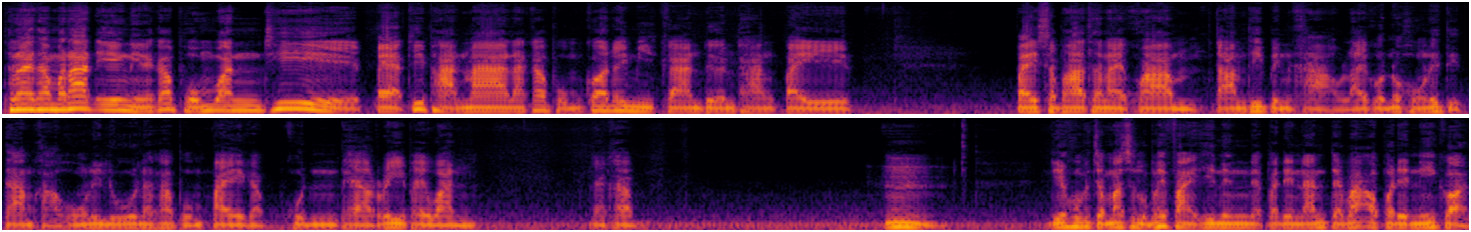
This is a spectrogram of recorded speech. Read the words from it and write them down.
ทนายธรรมราชเองเนี่ยนะครับ ผมวันที่ 8 ที่ผ่านมานะครับ ผมก็ได้มีการเดินทางไป ไปสภาทนายความตามที่เป็นข่าว หลายคนก็คงได้ติดตามข่าวคงได้รู้นะครับ ผมไปกับคุณแพรรี่ไพวันนะครับ อืม เดี๋ยวผมจะมาสรุปให้ฟังอีกทีนึงในประเด็นนั้น แต่ว่าเอาประเด็นนี้ก่อน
